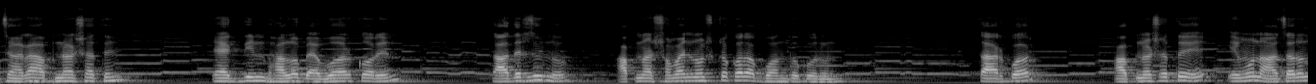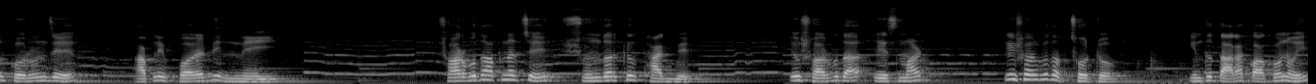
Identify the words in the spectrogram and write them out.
যারা আপনার সাথে একদিন ভালো ব্যবহার করেন, তাদের জন্য আপনার সময় নষ্ট করা বন্ধ করুন। তারপর আপনার সাথে এমন আচরণ করুন যে আপনি পরের দিন নেই। সর্বদা আপনার চেয়ে সুন্দর কেউ থাকবে। কেউ সর্বদা স্মার্ট কেউ সর্বদা ছোট। কিন্তু তারা কখনোই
